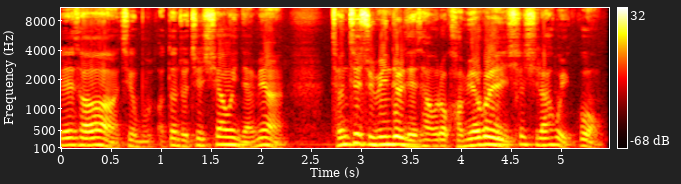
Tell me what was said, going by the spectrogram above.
그래서 지금 뭐 어떤 조치를 취하고 있냐면 전체 주민들 대상으로 검역을 실시를 하고 있고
